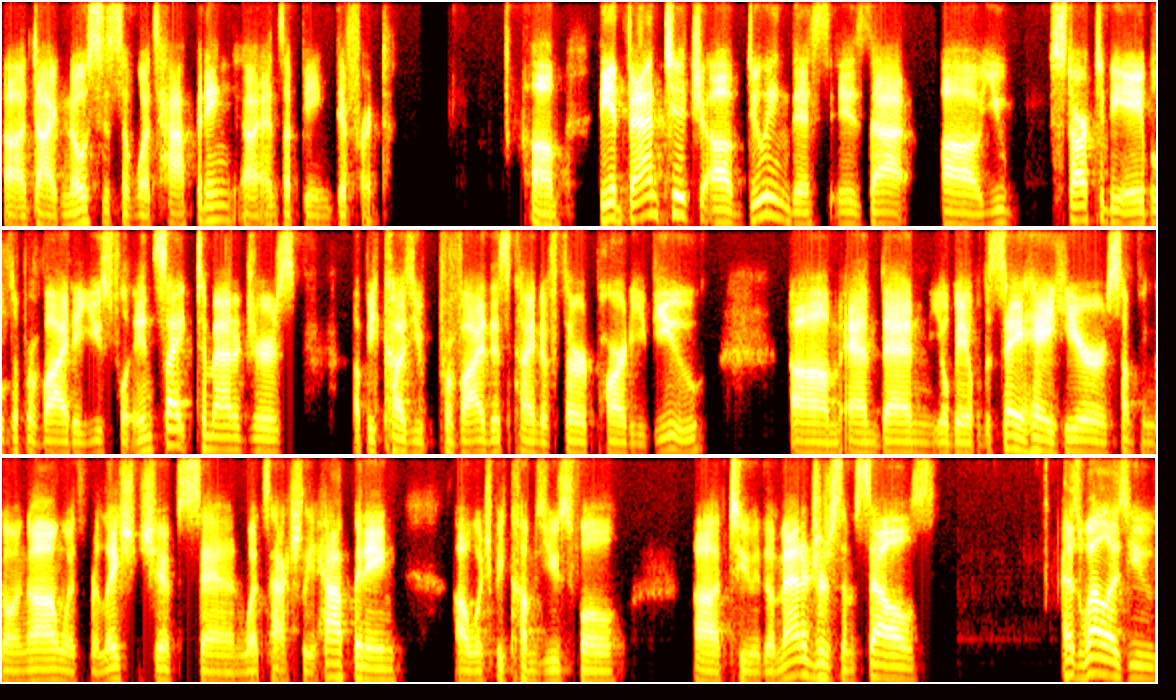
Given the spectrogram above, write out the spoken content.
uh, diagnosis of what's happening uh, ends up being different. Um, the advantage of doing this is that uh, you start to be able to provide a useful insight to managers uh, because you provide this kind of third party view. Um, and then you'll be able to say, hey, here's something going on with relationships and what's actually happening, uh, which becomes useful uh, to the managers themselves, as well as you,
